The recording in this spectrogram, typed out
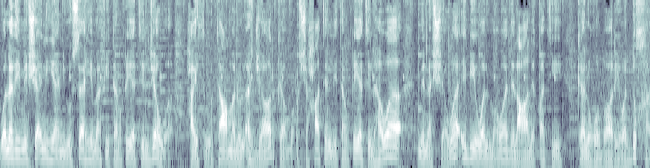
والذي من شأنه أن يساهم في تنقية الجو حيث تعمل الأشجار كمرشحات لتنقية الهواء من الشوائب والمواد العالقة كالغبار والدخان.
